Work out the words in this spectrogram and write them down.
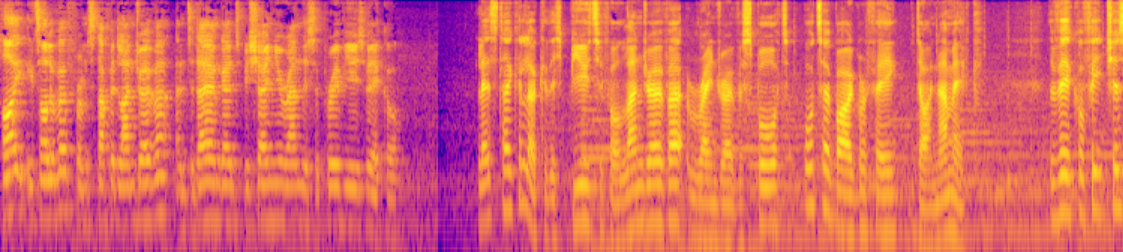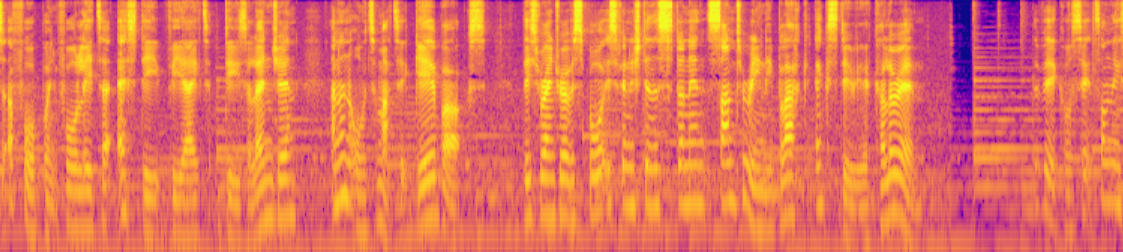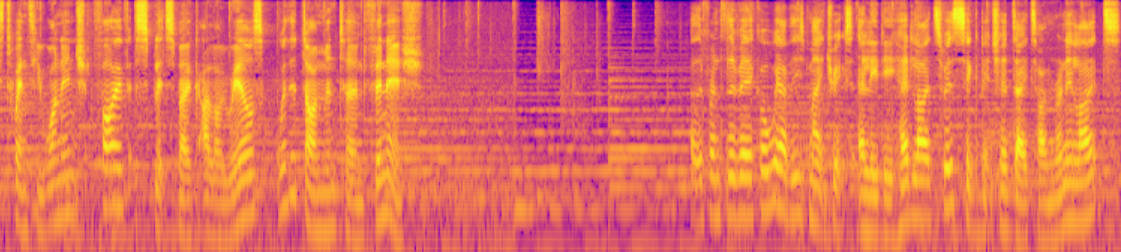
Hi, it's Oliver from Stafford Land Rover and today I'm going to be showing you around this approved used vehicle. Let's take a look at this beautiful Land Rover Range Rover Sport Autobiography Dynamic. The vehicle features a 4.4 litre SD V8 diesel engine and an automatic gearbox. This Range Rover Sport is finished in the stunning Santorini black exterior colouring. The vehicle sits on these 21 inch 5 split spoke alloy wheels with a diamond turned finish. At the front of the vehicle we have these matrix LED headlights with signature daytime running lights.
